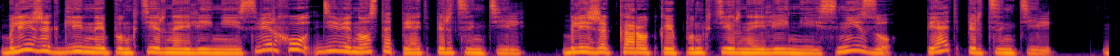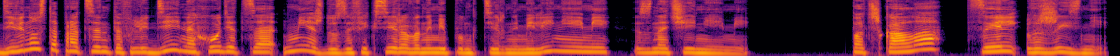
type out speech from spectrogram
Ближе к длинной пунктирной линии сверху – 95 перцентиль. Ближе к короткой пунктирной линии снизу – 5 перцентиль. 90% людей находятся между зафиксированными пунктирными линиями значениями. Подшкала – цель в жизни.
